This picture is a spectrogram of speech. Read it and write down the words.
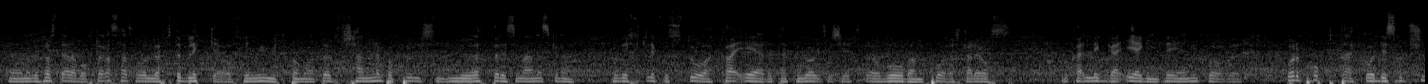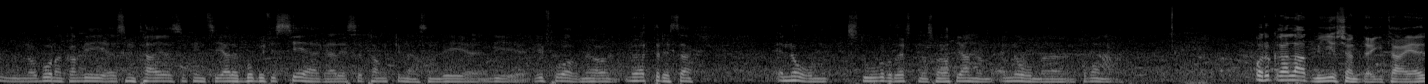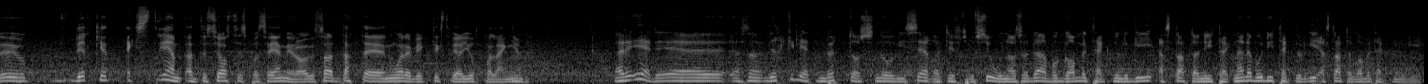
Når vi først er der borte, rett og for å løfte blikket og finne ut, på en måte, kjenne på pulsen, møte disse menneskene og virkelig forstå hva er det teknologiske skiftet, og hvordan påvirker det oss. Og hva ligger egentlig innenfor både proptech og disrupsjon, og hvordan kan vi, eh, som Terje så fint sier det, bobifisere disse tankene som vi, eh, vi, vi, får med å møte disse enormt store bedriftene som har vært gjennom enorme forvandlinger. Og dere har lært mye, skjønt jeg, Terje. Du virket ekstremt entusiastisk på scenen i dag og sa at dette er noe av det viktigste vi har gjort på lenge. Mm. Ja, det er det. Altså, virkeligheten møtte oss når vi ser at distrusjon, altså der hvor gammel teknologi erstatter ny teknologi, nei, der hvor ny teknologi erstatter gammel teknologi.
